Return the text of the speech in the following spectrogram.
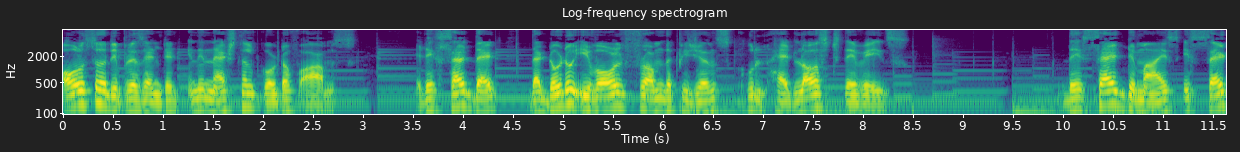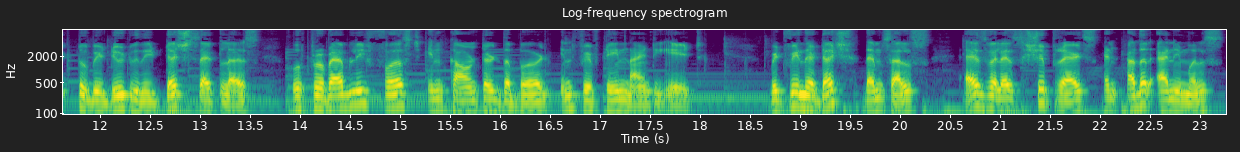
also represented in the National Coat of Arms. It is said that the dodo evolved from the pigeons who had lost their ways. Their sad demise is said to be due to the Dutch settlers who probably first encountered the bird in 1598 between the Dutch themselves as well as shipwrights and other animals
